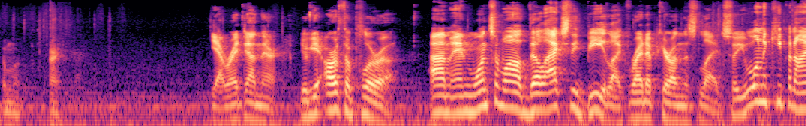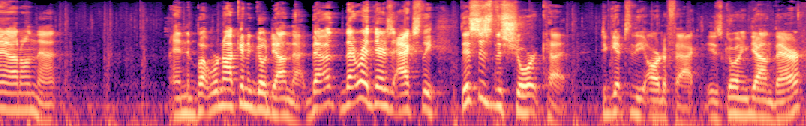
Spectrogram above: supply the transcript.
come on, all right. Yeah, right down there. You'll get Arthropleura. Um, and once in a while, they'll actually be, like, right up here on this ledge. So you want to keep an eye out on that. And, but we're not going to go down that. That, that right there is actually, this is the shortcut to get to the artifact, is going down there.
